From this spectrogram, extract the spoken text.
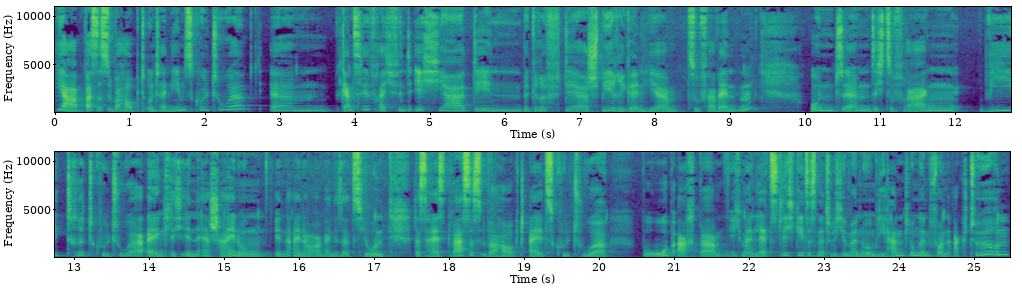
Ja, was ist überhaupt Unternehmenskultur? Ähm, ganz hilfreich finde ich ja den Begriff der Spielregeln hier zu verwenden und ähm, sich zu fragen, wie tritt Kultur eigentlich in Erscheinung in einer Organisation? Das heißt, was ist überhaupt als Kultur beobachtbar? Ich meine, letztlich geht es natürlich immer nur um die Handlungen von Akteuren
